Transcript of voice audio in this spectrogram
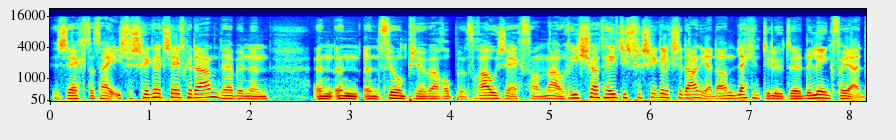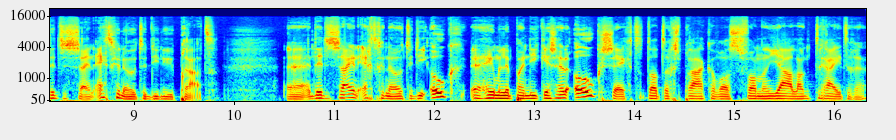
zegt dat hij iets verschrikkelijks heeft gedaan. We hebben een, een, een, een filmpje waarop een vrouw zegt van nou, Richard heeft iets verschrikkelijks gedaan. Ja, dan leg je natuurlijk de, de link van ja, dit is zijn echtgenote die nu praat. Uh, dit is zijn echtgenote die ook uh, helemaal in paniek is en ook zegt dat er sprake was van een jaar lang treiteren.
